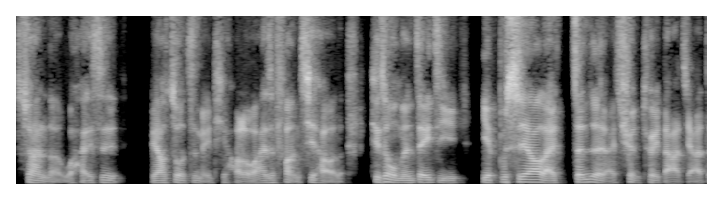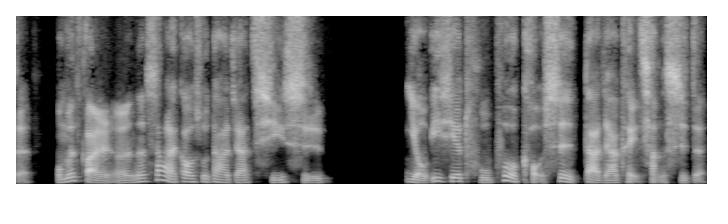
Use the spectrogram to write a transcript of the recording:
算了，我还是不要做自媒体好了，我还是放弃好了。其实我们这一集也不是要来真的来劝退大家的，我们反而呢是要来告诉大家，其实。有一些突破口是大家可以尝试的。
